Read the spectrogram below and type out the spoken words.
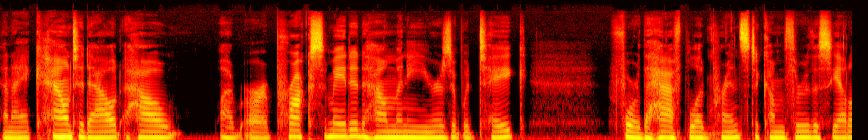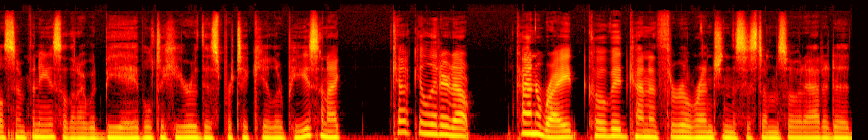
And I counted out how, uh, or approximated how many years it would take for the Half Blood Prince to come through the Seattle Symphony so that I would be able to hear this particular piece. And I calculated out kind of right. COVID kind of threw a wrench in the system, so it added a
